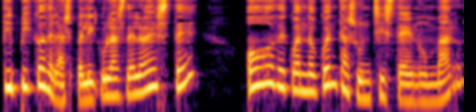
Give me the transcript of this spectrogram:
típico de las películas del oeste o de cuando cuentas un chiste en un bar.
